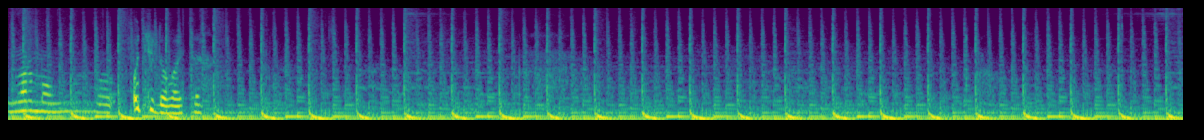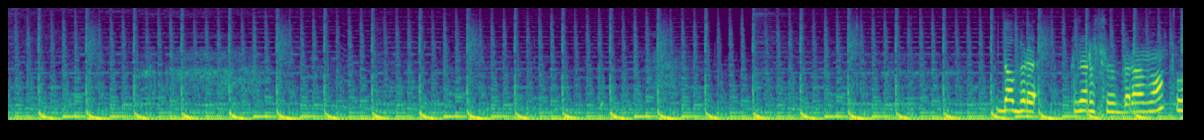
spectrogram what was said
Нормально, Очі давайте. Добре, зараз вибираю мапу.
